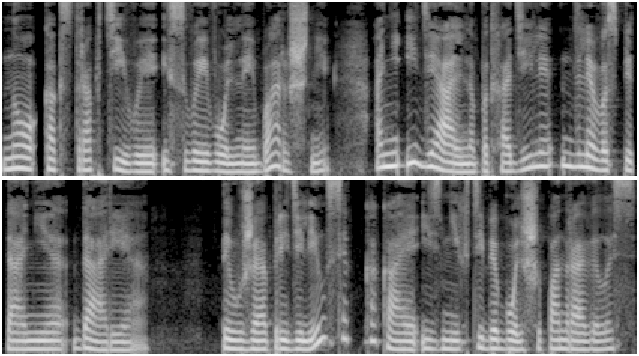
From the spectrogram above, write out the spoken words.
Но, как строптивые и своевольные барышни, они идеально подходили для воспитания Дария. Ты уже определился, какая из них тебе больше понравилась?»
